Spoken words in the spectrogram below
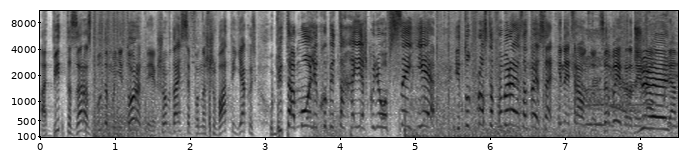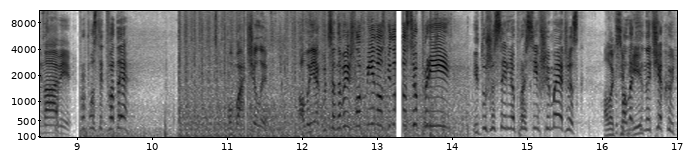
а біт та зараз буде моніторити. Якщо вдасться понашивати якось. У біта Молік, у біта Хаєшк, у нього все є! І тут просто помирає за все. Кінець раунду. Це виграний раунд для Наві. Пропустить 2D. Побачили. Але як би це не вийшло, мінус, мінус Сюпрі! І дуже сильно просівший Меджиск. Олексій не чекають.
